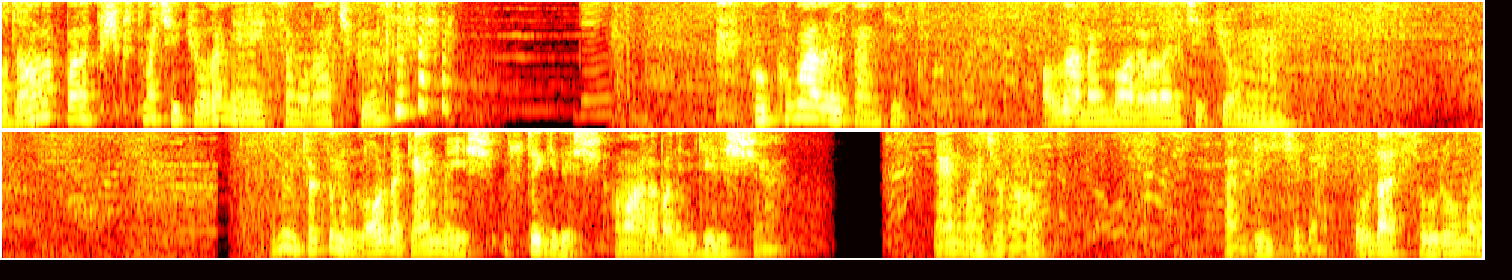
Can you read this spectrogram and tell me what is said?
Adama bak bana kışkırtma çekiyorlar. Nereye gitsem oradan çıkıyor. Kokumu alıyor sanki. Vallahi ben bu arabaları çekiyorum ya. Bizim takımın Lord'a gelmeyiş, üste gidiş ama arabanın geliş ya. Yani mi acaba o? Tabii ki de. O da soru mu?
